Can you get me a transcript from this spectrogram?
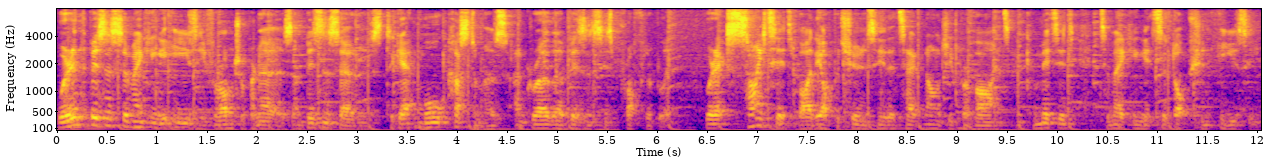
We're in the business of making it easy for entrepreneurs and business owners to get more customers and grow their businesses profitably. We're excited by the opportunity that technology provides and committed to making its adoption easy.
